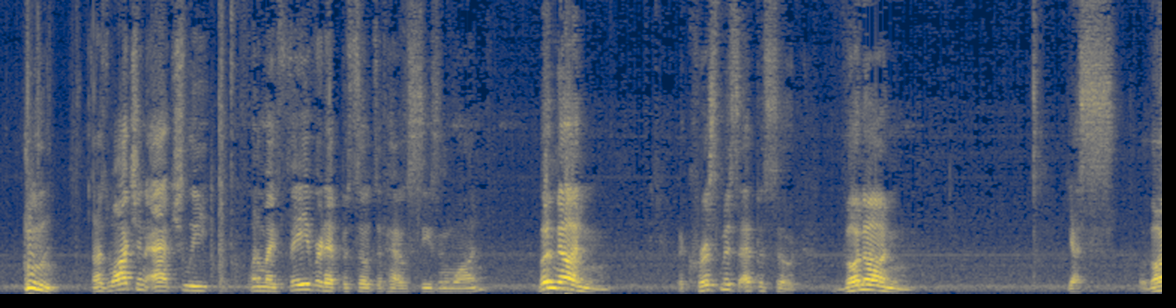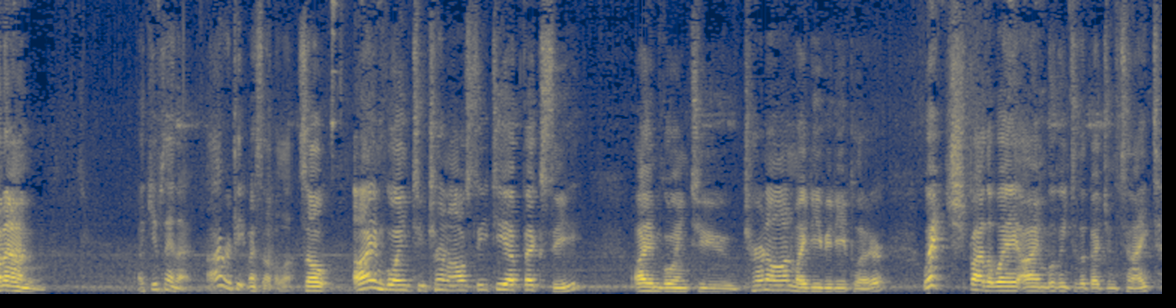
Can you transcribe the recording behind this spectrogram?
I was watching actually one of my favorite episodes of House Season 1. The Nun. The Christmas episode. The Nun. Yes, The Nun. I keep saying that. I repeat myself a lot. So I am going to turn off CTFXC. I am going to turn on my DVD player, which, by the way, I'm moving to the bedroom tonight.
